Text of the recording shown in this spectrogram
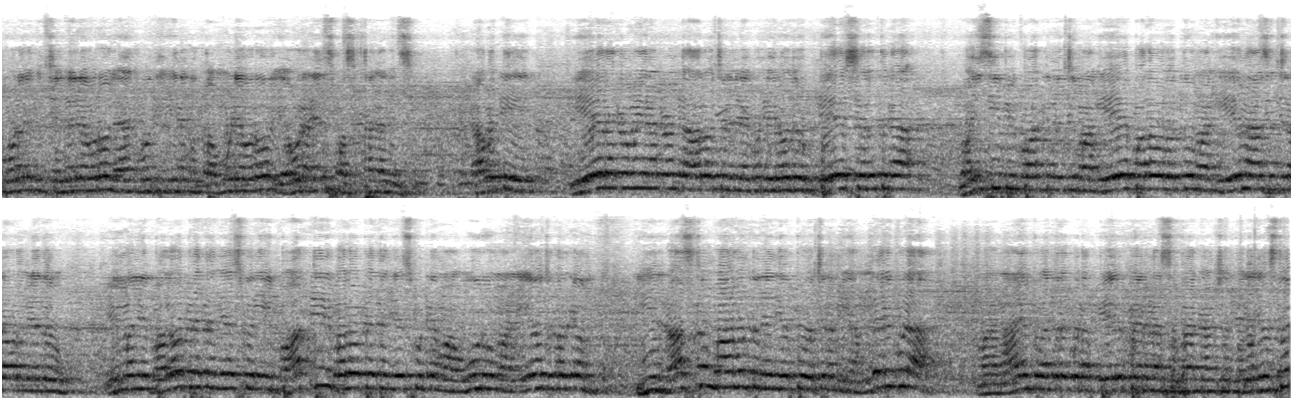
కోడలికి చెల్లెలు ఎవరో లేకపోతే ఈయనకు తమ్ముడు ఎవరో ఎవరు అనేది స్పష్టంగా తెలుసు. కాబట్టి ఏ రకమైనటువంటి ఆలోచన లేకుండా ఈరోజు బేషరతుగా వైసీపీ పార్టీ నుంచి మాకు ఏ పదవులు వద్దు మాకు ఏమి ఆశించి రావడం లేదు. మిమ్మల్ని బలోపేతం చేసుకుని ఈ పార్టీని బలోపేతం చేసుకుంటే మా ఊరు మా నియోజకవర్గం ఈ రాష్ట్రం బాగుంటుందని చెప్పి వచ్చిన మీ అందరికీ కూడా మన నాయకులందరూ కూడా పేరు పేరున శుభాకాంక్షలు తెలియజేస్తూ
